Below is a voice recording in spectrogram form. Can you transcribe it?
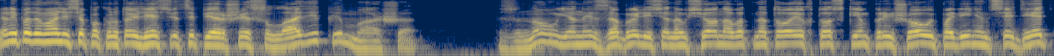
Яны падымаліся па крутой лесвіцы першыя славік і Маша. Зноў яны забыліся на ўсё нават на тое, хто з кім прыйшоў і павінен сядзець.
